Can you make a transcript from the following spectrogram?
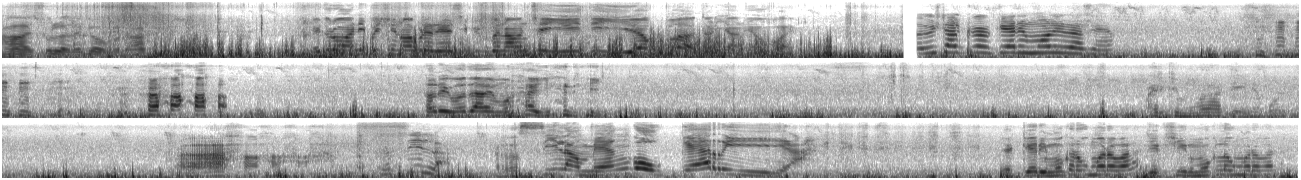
હા સુલા જગ્યા પણ રાખ મિત્રો આની પછીનો આપણે રેસીપી બનાવવાની છે એ તી એકલા ધડિયાને એવું ભાઈ. વિશાલ કા કેરે મોલી રહેશે. થોડી વધારે મોળાઈ ગઈ હતી. ફરીથી મોળાટી ને બોલ. રસીલા. રસીલા મેંગો કેરી. એક કેરી મોકલાવું મારા વાળા એક શીર મોકલાવું મારા વાળા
